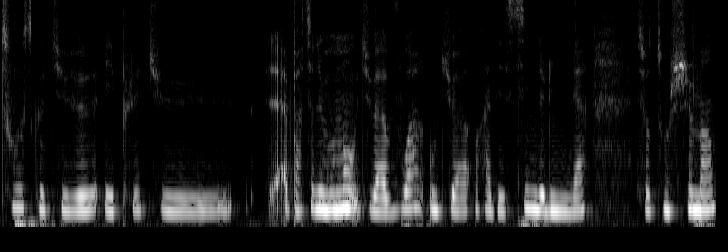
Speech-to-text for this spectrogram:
tout ce que tu veux et plus tu à partir du moment où tu vas voir, où tu auras des signes de l'univers sur ton chemin,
